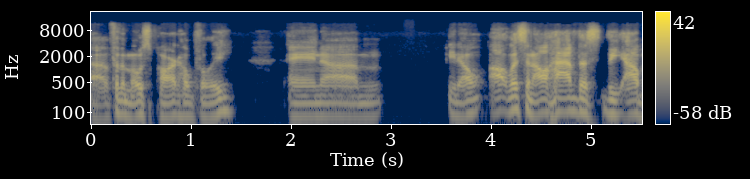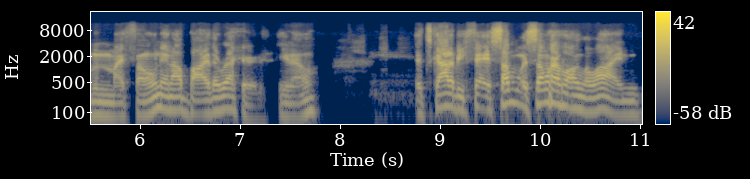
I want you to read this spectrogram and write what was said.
uh, for the most part, hopefully. And um, you know, I'll listen. I'll have this the album in my phone, and I'll buy the record. You know, it's got to be fair. Somewhere, somewhere along the line,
